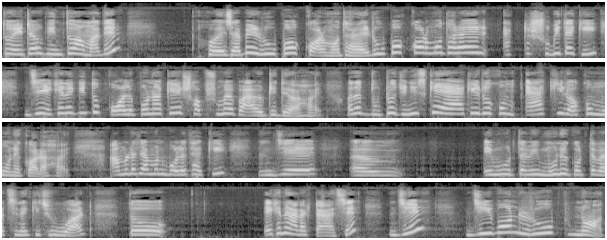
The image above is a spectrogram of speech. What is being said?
তো এটাও কিন্তু আমাদের হয়ে যাবে রূপক কর্মধারায়। রূপক কর্মধারায় একটা সুবিধা কি? যে এখানে কিন্তু কল্পনাকে সবসময় প্রায়োরিটি দেওয়া হয়। অর্থাৎ দুটো জিনিসকে একই রকম একই রকম মনে করা হয়। আমরা যেমন বলে থাকি যে এই মুহূর্তে আমি মনে করতে পারছি না কিছু ওয়ার্ড তো এখানে আরেকটা আছে যে, জীবন রূপ নদ।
